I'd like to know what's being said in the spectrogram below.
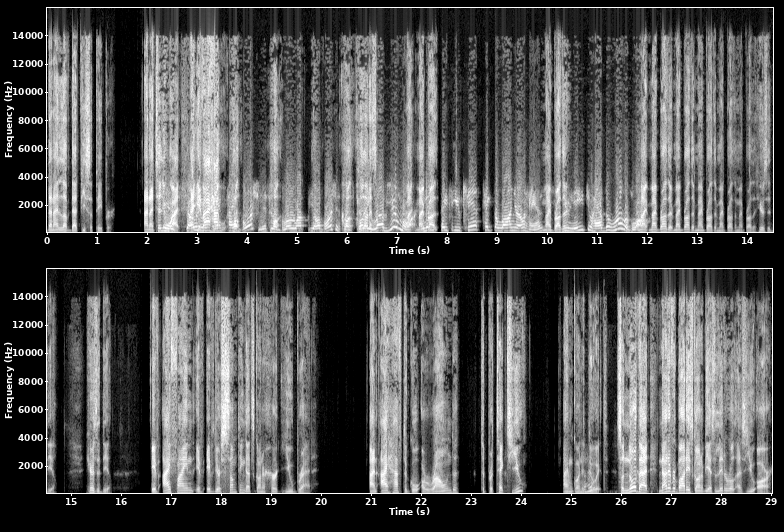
than I love that piece of paper. And I tell you And what, so if I have, abortion, anti-abortionists hold- will blow up your abortion hold- clinics hold a they love you more. my and bro- they, they you can't take the law in your own hands. my brother, You need to have the rule of law. my, my brother, my brother, my brother, my brother, my brother. Here's the deal. Here's the deal. If I find if if there's something that's gonna hurt you, Brad, and I have to go around to protect you, I'm going to do mm-hmm. it. So know that not everybody is going to be as literal as you are.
